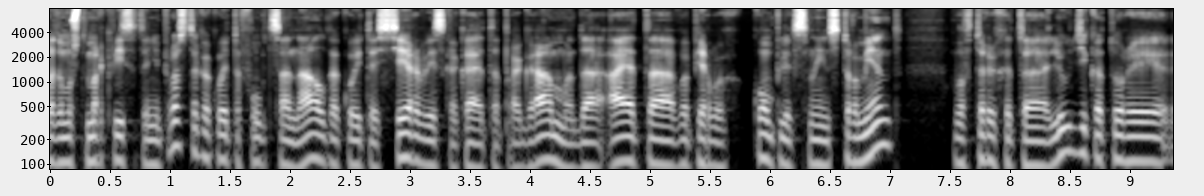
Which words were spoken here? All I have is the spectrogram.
Потому что марквиз — это не просто какой-то функционал, какой-то сервис, какая-то программа, да, а это, во-первых, комплексный инструмент — во-вторых, это люди, которые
